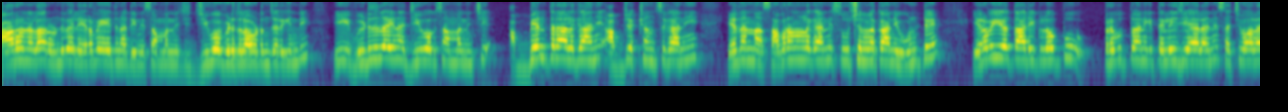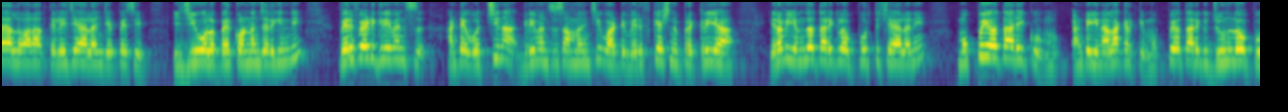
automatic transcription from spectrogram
ఆరో నెల రెండు వేల ఇరవై ఐదున దీనికి సంబంధించి జీవో విడుదల అవ్వడం జరిగింది. ఈ విడుదలైన జీవోకి సంబంధించి అభ్యంతరాలు కానీ అబ్జెక్షన్స్ కానీ ఏదన్నా సవరణలు కానీ సూచనలు కానీ ఉంటే ఇరవయో తారీఖులోపు ప్రభుత్వానికి తెలియజేయాలని సచివాలయాల ద్వారా తెలియజేయాలని చెప్పేసి ఈ జీవోలో పేర్కొనడం జరిగింది. వెరిఫైడ్ గ్రీవెన్స్ అంటే వచ్చిన గ్రీవెన్స్ సంబంధించి వాటి వెరిఫికేషన్ ప్రక్రియ ఇరవై ఎనిమిదో తారీఖులో పూర్తి చేయాలని ముప్పయో తారీఖు ము- అంటే ఈ నెలాఖరికి ముప్పయో తారీఖు జూన్ లోపు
